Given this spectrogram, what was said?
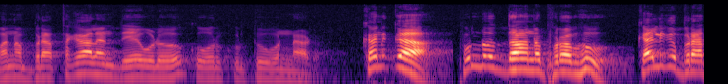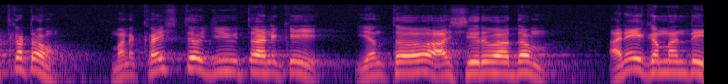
మనం బ్రతకాలని దేవుడు కోరుకుంటూ ఉన్నాడు. కనుక పునరుద్ధాన ప్రభు కలిగి బ్రతకటం మన క్రైస్తవ జీవితానికి ఎంతో ఆశీర్వాదం. అనేక మంది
